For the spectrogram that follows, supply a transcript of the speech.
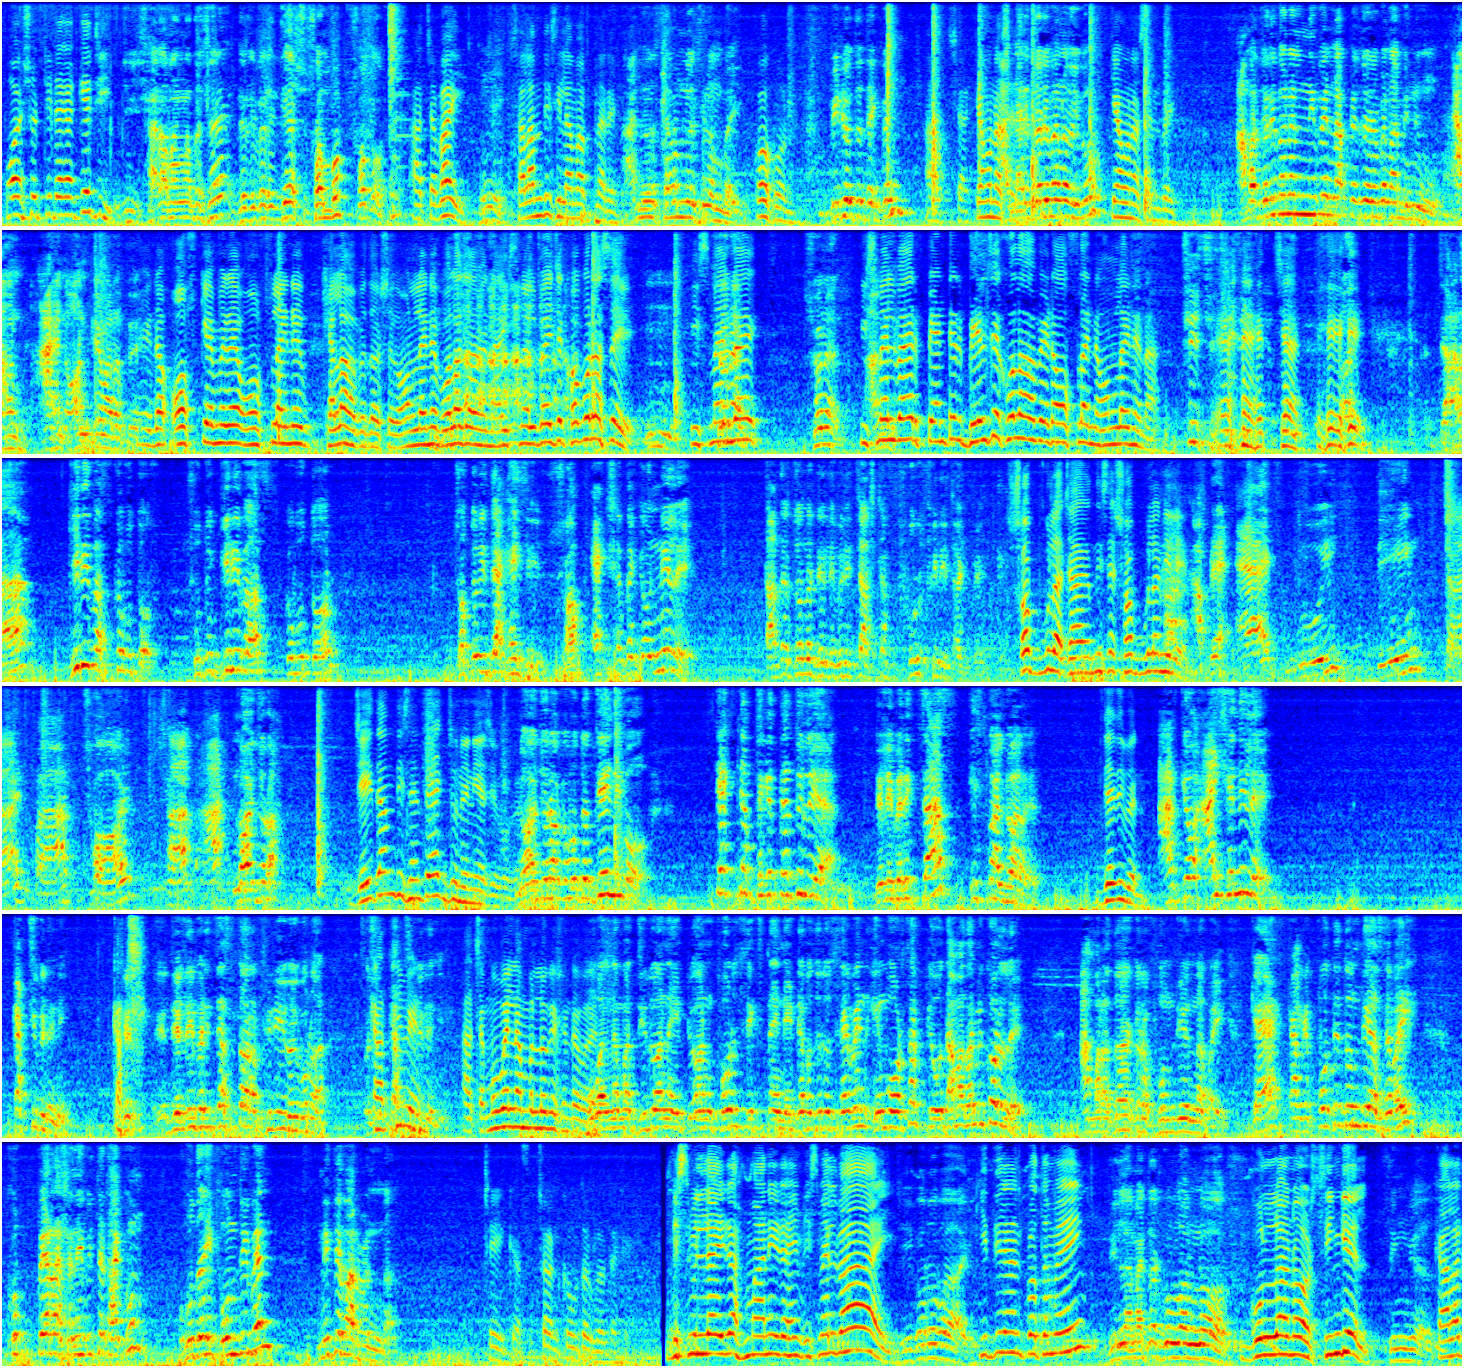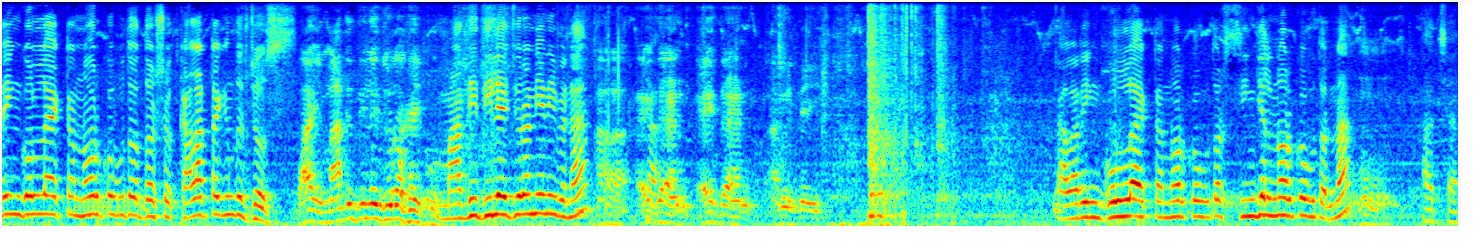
পঁয়ষট্টি টাকা কেজি। জি সারা বাংলাদেশে ডেলিভারি দেওয়া সম্ভব সহজ। আচ্ছা ভাই। সালাম দিছিলাম আপনারে। আমিও সালাম নিয়েছিলাম ভাই। কখন? ভিডিওতে দেখবেন। আচ্ছা কেমন আছেন? আধারে জরিমানা হইব। কেমন আছেন ভাই? আমার জরিমানা নিবেন আপনি জরিমানা আমি নিবো। এখন আহেন অন ক্যামেরাতে এটা অফ ক্যামেরায় অফলাইনে খেলা হবে দর্শক। অনলাইনে বলা যাবে না। ইসমাইল ভাই যে খবর আছে। ইসমাইল ভাই শোনেন। ইসমাইল ভাইয়ের প্যান্টের বেল যে খোলা হবে এটা অফলাইনে অনলাইনে না। আচ্ছা। যারা গিরিবাস কবুতর শুধু গিরিবাস কবুতর যতই দেখাইছি সব একসাথে কেউ নিলে তাদের জন্য ডেলিভারি চার্জটা ফুল ফ্রি থাকবে। সবগুলা যা নিছে সবগুলা নিলে আপনি এক দুই তিন চার পাঁচ ছয় সাত আট নয় জোড়া। যেই দাম দিছেন তো একজনে নিয়ে যাব নয় জোড়া কবুতর যে নিব টেকনাফ থেকে তেঁতুলিয়া ডেলিভারি চার্জ ইসমাইল বারে দিয়ে দিবেন? আর কেউ আইসে নিলে কাচ্চি বিরিয়ানি। ডেলিভারি চার্জ তো আর ফ্রি হইব না। আচ্ছা মোবাইল নাম্বার লোকেশনটা mobile number zero one eight one four six nine eight double zero seven এই হোয়াটসঅ্যাপ কেউ দামাদামি করলে আমরা দয়া করে ফোন দিয়েন না ভাই। কে? কালকে প্রতিদ্বন্দ্বী আছে ভাই। খুব প্যারাশানি ভিতরে থাকুন হুদাই ফোন দিবেন নিতে পারবেন না। ঠিক আছে চলেন কবুতরগুলো দেখে বিসমিল্লাহ রহমান রহিম। ইসমাইল ভাই কি দিলেন প্রথমেই? দিলাম একটা গোল্লাম নর। গোল্লা নর সিঙ্গেল? সিঙ্গেল। কালারিং গোল্লা একটা নর কবুতর দর্শক কালারটা কিন্তু জোস। ভাই মাদি দিলে জোড়া খাইবো। মাদি দিলে জোড়া নিয়ে নিবে না? হ্যাঁ এই দেন এই দেন আমি দেই। কালারিং গোল্লা একটা নর কবুতর সিঙ্গেল নর কবুতর না? আচ্ছা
